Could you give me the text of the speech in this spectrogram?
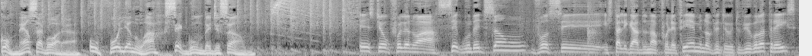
Começa agora o Folha no Ar, segunda edição. Este é o Folha no Ar, segunda edição. Você está ligado na Folha FM 98,3,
